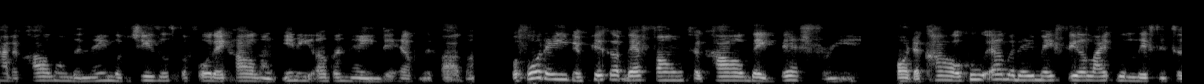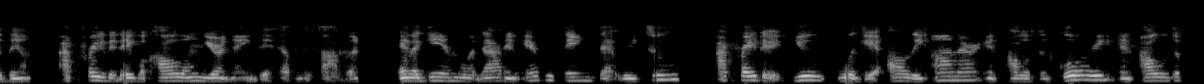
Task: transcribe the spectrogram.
how to call on the name of Jesus before they call on any other name, dear Heavenly Father. Before they even pick up that phone to call their best friend or to call whoever they may feel like will listen to them, I pray that they will call on your name, dear Heavenly Father. And again, Lord God, in everything that we do, I pray that you will get all the honor and all of the glory and all of the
